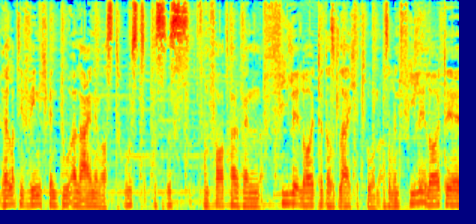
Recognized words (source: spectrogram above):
relativ wenig, wenn du alleine was tust. Es ist von Vorteil, wenn viele Leute das Gleiche tun. Also wenn viele Leute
